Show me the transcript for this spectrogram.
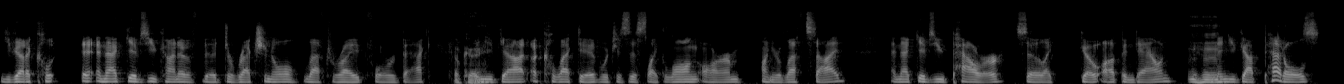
You've got a cl- and that gives you kind of the directional left, right, forward, back. okay. Then you've got a collective, which is this like long arm on your left side, and that gives you power. So like go up and down. Mhm. And then you've got pedals,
